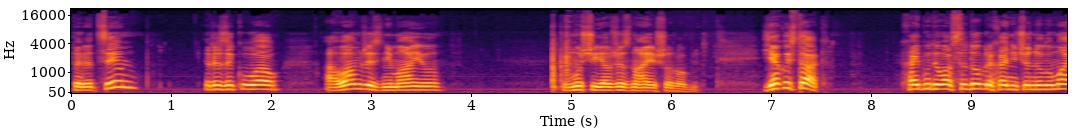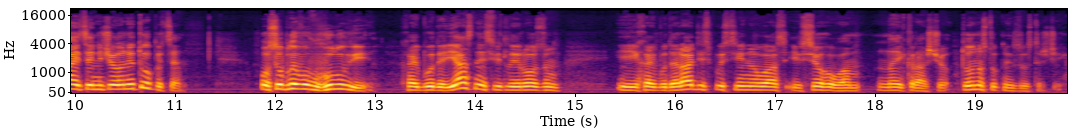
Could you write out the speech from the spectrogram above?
перед цим, ризикував, а вам вже знімаю, тому що я вже знаю, що роблю. Якось так. Хай буде у вас все добре, хай нічого не ламається, нічого не тупиться. Особливо в голові. Хай буде ясний світлий розум, і хай буде радість постійно у вас, і всього вам найкращого. До наступних зустрічей.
